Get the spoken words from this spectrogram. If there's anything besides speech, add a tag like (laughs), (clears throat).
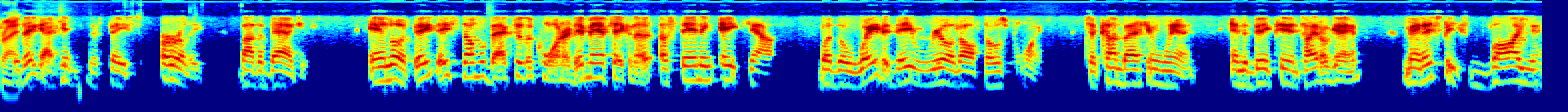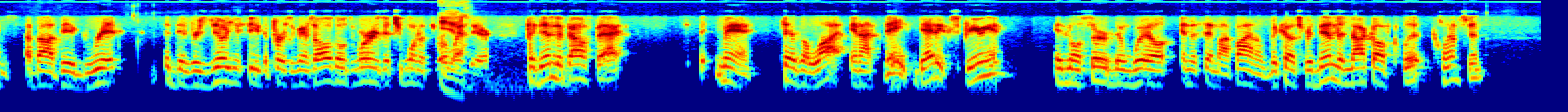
Right. So they got hit in the face early by the Badgers. And look, they, they stumbled back to the corner. They may have taken a, a standing eight count, but the way that they reeled off those points to come back and win in the Big Ten title game, man, it speaks volumes about their grit, the resiliency, the perseverance, all those words that you want to throw Yeah. in there. For them to bounce back, man, says a lot. And I think that experience is going to serve them well in the semifinals because for them to knock off Cle- Clemson,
